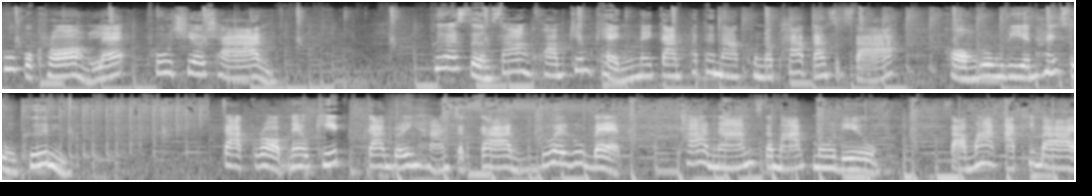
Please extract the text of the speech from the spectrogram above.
ผู้ปกครองและผู้เชี่ยวชาญ เพื่อเสริมสร้างความเข้มแข็งในการพัฒนาคุณภาพการศึกษาของโรงเรียนให้สูงขึ้น จากกรอบแนวคิดการบริหารจัดการด้วยรูปแบบท่าน้ำสมาร์ทโมเดล สามารถอธิบาย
